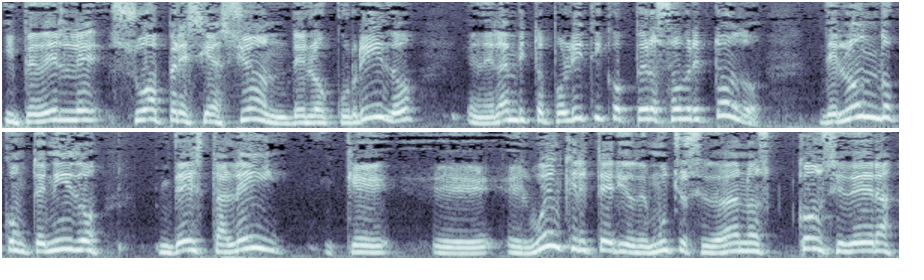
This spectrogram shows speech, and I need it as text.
y pedirle su apreciación de lo ocurrido en el ámbito político, pero sobre todo del hondo contenido de esta ley que eh, el buen criterio de muchos ciudadanos considera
